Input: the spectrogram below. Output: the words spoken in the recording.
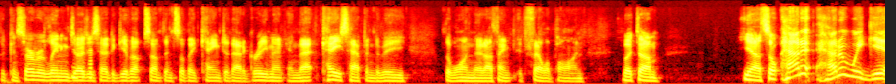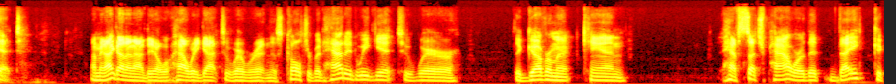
the conservative leaning judges had to give up something so they came to that agreement and that case happened to be the one that i think it fell upon. But um yeah so how did how do we get i mean i got an idea how we got to where we're at in this culture but how did we get to where the government can have such power that they could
